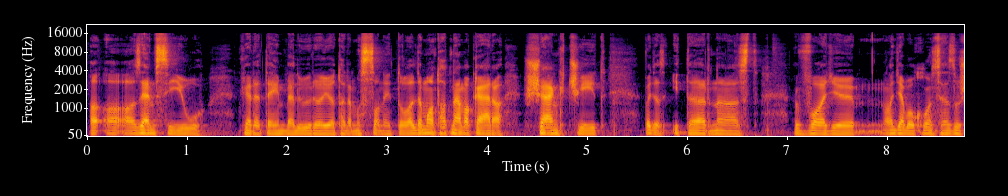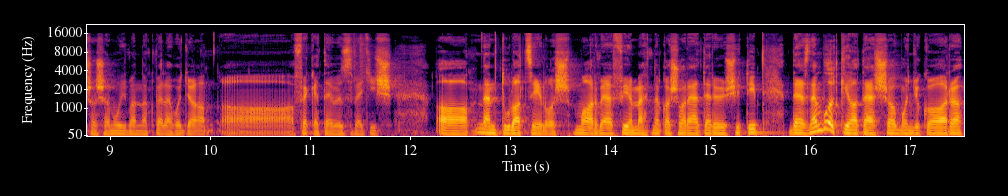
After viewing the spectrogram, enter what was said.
a, az MCU keretein belülről jött, hanem a Sony-tól, de mondhatnám akár a Shang-Chi-t, vagy az Eternals-t, vagy nagyjából konszenzusosan úgy vannak vele, hogy a, a Fekete Özvegy is a nem túl acélos Marvel filmeknek a sorát erősíti, de ez nem volt kihatással mondjuk arra,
